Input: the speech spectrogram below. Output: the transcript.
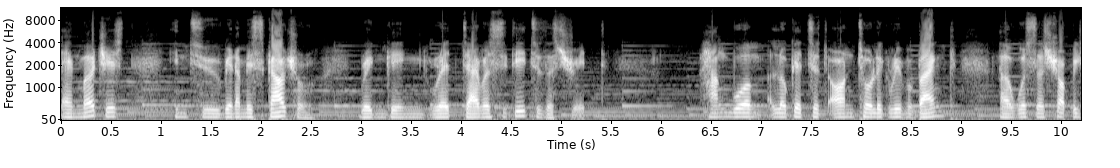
and merged into Vietnamese culture, bringing great diversity to the street. Hang Vuom, located on To Lich riverbank, uh, was a shopping,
